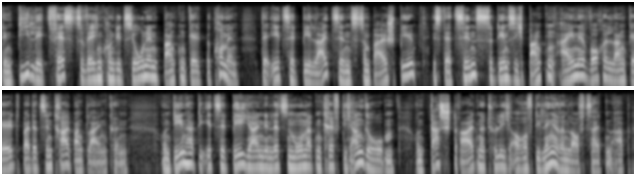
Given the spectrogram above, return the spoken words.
denn die legt fest, zu welchen Konditionen Banken Geld bekommen. Der EZB-Leitzins zum Beispiel ist der Zins, zu dem sich Banken eine Woche lang Geld bei der Zentralbank leihen können. Und den hat die EZB ja in den letzten Monaten kräftig angehoben. Und das strahlt natürlich auch auf die längeren Laufzeiten ab.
